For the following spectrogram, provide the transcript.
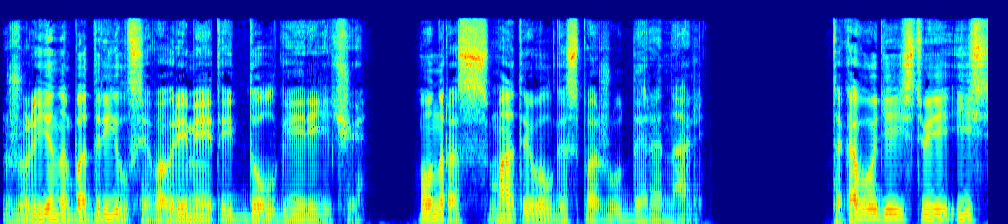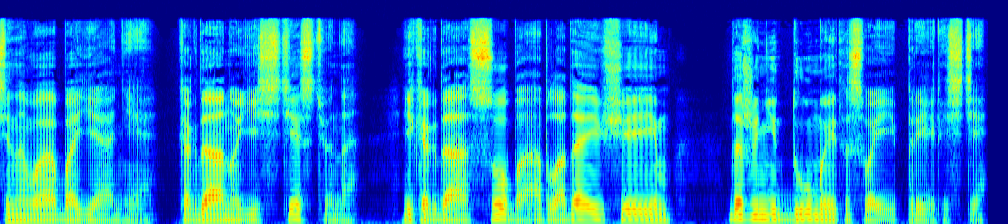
Жульен ободрился во время этой долгой речи. Он рассматривал госпожу де Реналь. Таково действие истинного обаяния, когда оно естественно, и когда особа, обладающая им, даже не думает о своей прелести.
